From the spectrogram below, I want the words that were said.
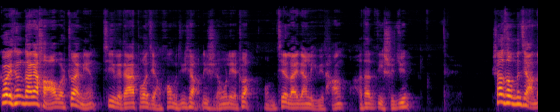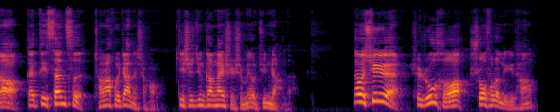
各位听众，大家好，我是朱爱明，继续给大家播讲《黄埔军校历史人物列传》。我们接着来讲李玉堂和他的第十军。上次我们讲到，在第三次长沙会战的时候，第十军刚开始是没有军长的。那么薛岳是如何说服了李玉堂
